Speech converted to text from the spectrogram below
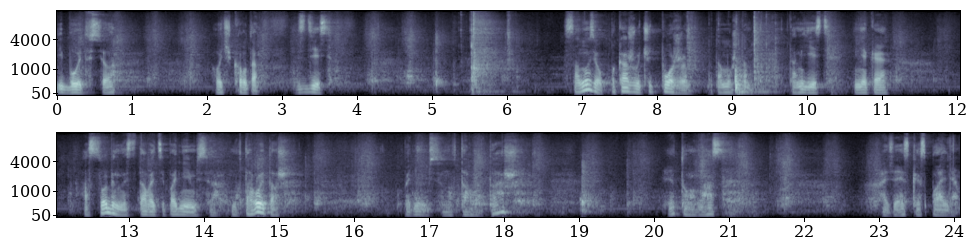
И будет все очень круто. Здесь санузел покажу чуть позже, потому что там есть некая особенность. Давайте поднимемся на второй этаж. Поднимемся на второй этаж. Это у нас хозяйская спальня.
